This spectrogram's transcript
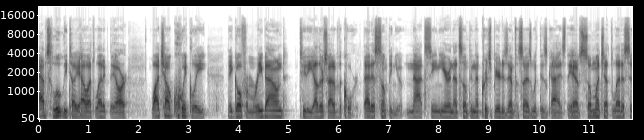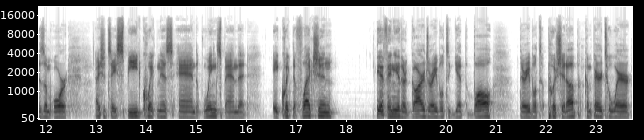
absolutely tell you how athletic they are, watch how quickly they go from rebound to the other side of the court. That is something you have not seen here, and that's something that Chris Beard has emphasized with his guys. They have so much athleticism, or I should say, speed, quickness, and wingspan that a quick deflection, if any of their guards are able to get the ball, they're able to push it up compared to where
